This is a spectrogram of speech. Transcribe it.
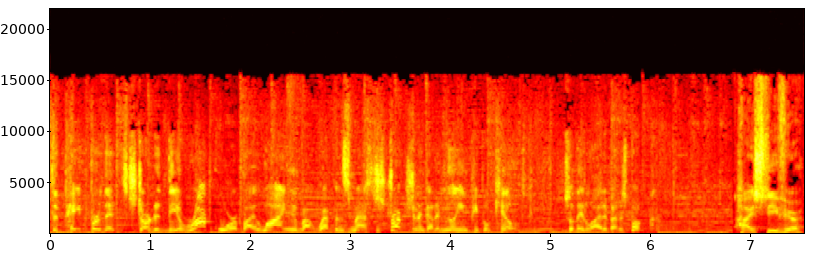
the paper that started the Iraq War by lying about weapons of mass destruction and got a million people killed. So they lied about his book. Hi, Steve here.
